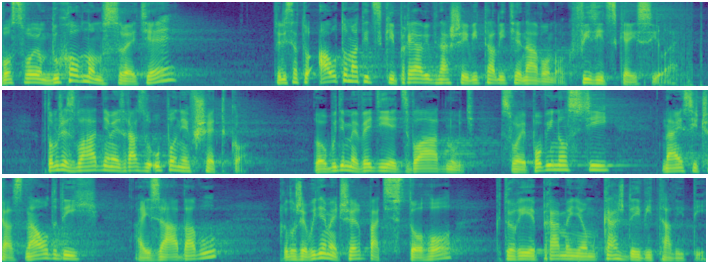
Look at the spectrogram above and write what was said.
vo svojom duchovnom svete, tedy sa to automaticky prejaví v našej vitalite navonok, fyzickej sile. V tom, že zvládneme zrazu úplne všetko. Lebo budeme vedieť zvládnuť svoje povinnosti, nájsť si čas na oddych, aj zábavu, pretože budeme čerpať z toho, ktorý je prameňom každej vitality,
